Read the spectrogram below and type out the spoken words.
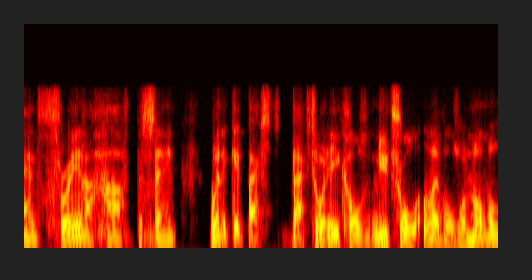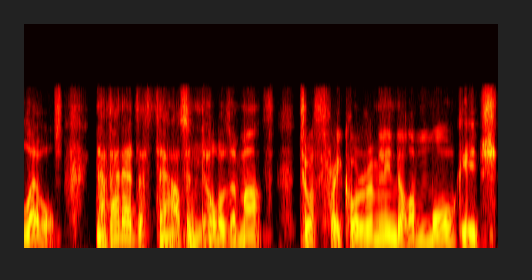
and 3.5% when it gets back, back to what he calls neutral levels or normal levels. Now, that adds $1,000 a month to a three quarter of a million dollar mortgage.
